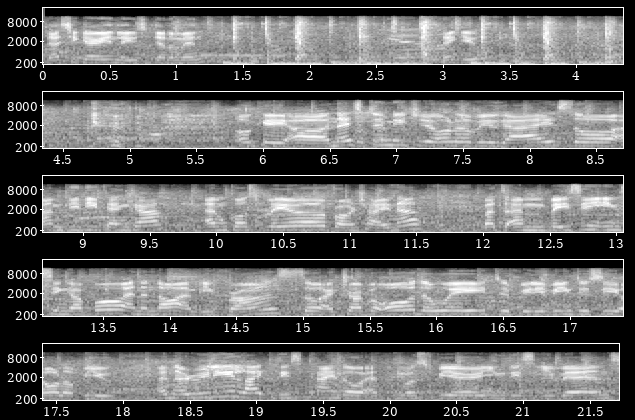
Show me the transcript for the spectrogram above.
That's Hikarin, ladies and gentlemen. Thank you. Okay, uh, nice to meet you, all of you guys. So I'm Didi Tenka. I'm cosplayer from China, but I'm based in Singapore and now I'm in France. So I travel all the way to Philippines to see all of you. And I really like this kind of atmosphere in these events.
